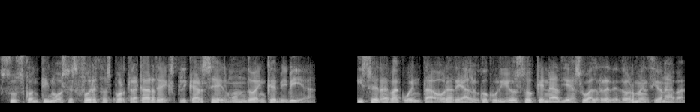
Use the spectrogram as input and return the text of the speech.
sus continuos esfuerzos por tratar de explicarse el mundo en que vivía. Y se daba cuenta ahora de algo curioso que nadie a su alrededor mencionaba.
